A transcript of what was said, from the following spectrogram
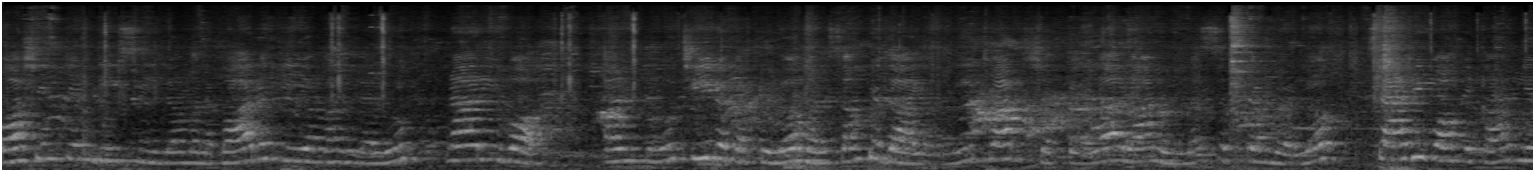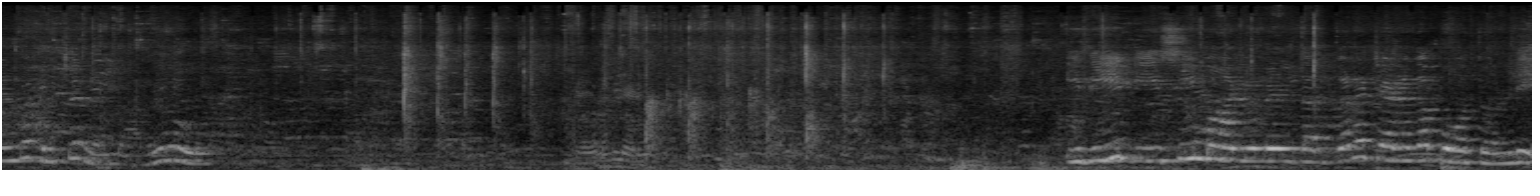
వాషింగ్టన్ డీసీలో మన భారతీయ మహిళలు నారీవా అంటూ చీరకట్టులో మన సంప్రదాయాన్ని చాటి చెప్పేలా రానున్న సెప్టెంబర్లో శారీ వాకథాన్ నిర్వహించనున్నారు. ఇది డీసీ మాన్యుమెంట్ దగ్గర జరగబోతుంది.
